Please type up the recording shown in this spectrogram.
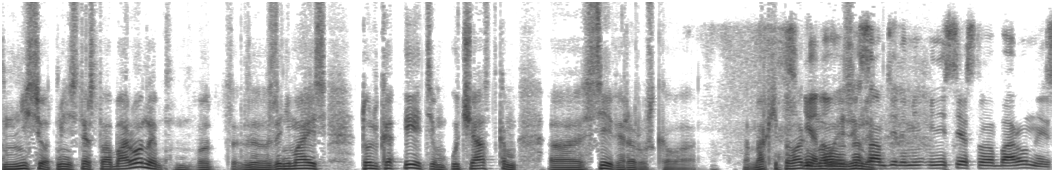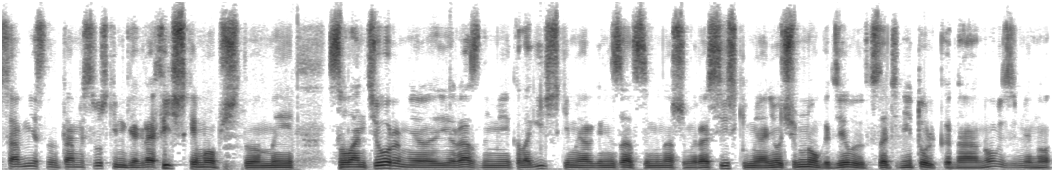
несет Министерство обороны, вот, э, занимаясь только этим участком э, севера русского там, архипелаг Не, ну, Земля. На самом деле Министерство обороны совместно там и с Русским географическим обществом, и с волонтерами, и разными экологическими организациями нашими российскими, они очень много делают, кстати, не только на Новой Земле, но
